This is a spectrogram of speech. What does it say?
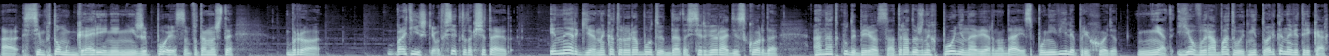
а, симптом горения ниже пояса, потому что, бро, братишки, вот все, кто так считают, энергия, на которую работают дата-сервера Дискорда, она откуда берется? От радужных пони, наверное, да? Из Понивиля приходят? Нет, ее вырабатывают не только на ветряках,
